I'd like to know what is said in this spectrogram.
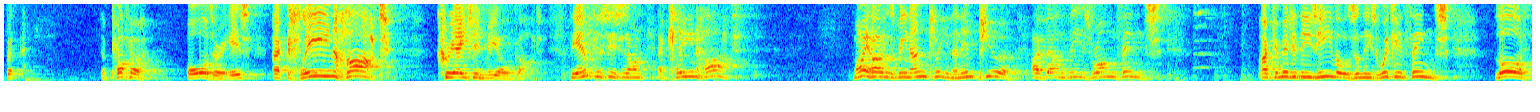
But the proper order is a clean heart create in me, O God. The emphasis is on a clean heart. My heart has been unclean and impure. I've done these wrong things. I've committed these evils and these wicked things. Lord,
